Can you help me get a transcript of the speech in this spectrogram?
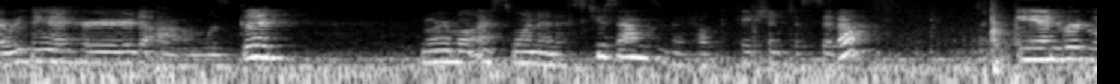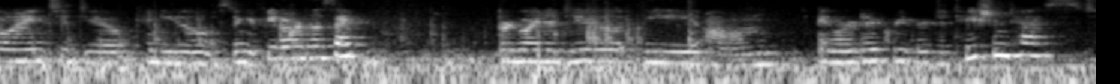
Everything I heard um, was good. Normal S1 and S2 sounds. I'm going to help the patient to sit up. And we're going to do, can you swing your feet over to the side? we're going to do the um, aortic regurgitation test.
